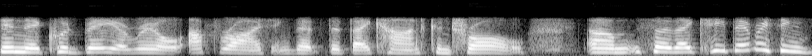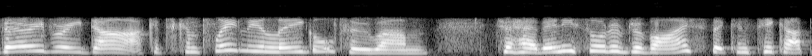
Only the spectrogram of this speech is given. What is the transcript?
then there could be a real uprising that that they can't control. Um, so they keep everything very very dark. It's completely illegal to. Um, to have any sort of device that can pick up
